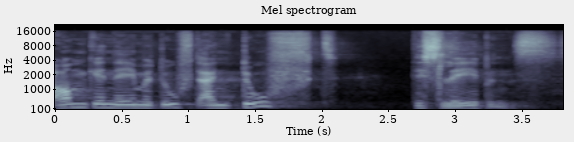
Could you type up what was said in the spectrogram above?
angenehmer Duft, ein Duft des Lebens.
